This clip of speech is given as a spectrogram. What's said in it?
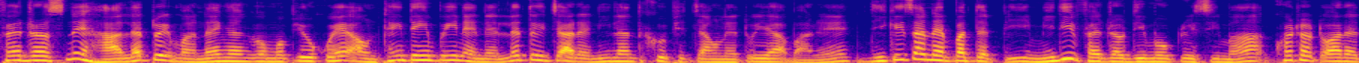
Federal စနစ်ဟာလက်တွေ့မှာနိုင်ငံကိုမပြိုကွဲအောင်ထိမ့်သိမ်းပေးနိုင်တဲ့လက်တွေ့ကျတဲ့နည်းလမ်းတစ်ခုဖြစ်ကြောင်းလည်းတွေ့ရပါတယ်။ဒီကိစ္စနဲ့ပတ်သက်ပြီးမြစ် Federal Democracy မှာခွဲထွက်သွားတဲ့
